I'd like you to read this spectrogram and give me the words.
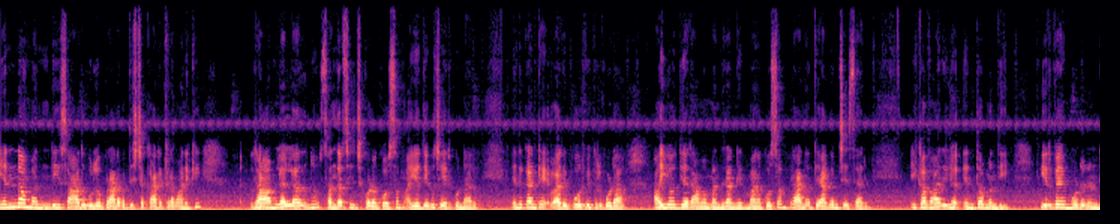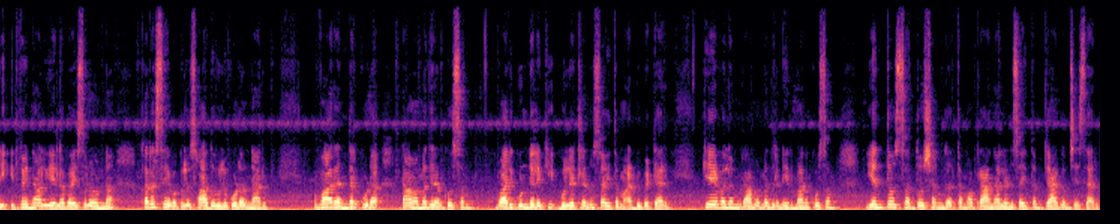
ఎన్నో మంది సాధువులు ప్రాణప్రతిష్ఠ కార్యక్రమానికి రామ్లల్లాను సందర్శించుకోవడం కోసం అయోధ్యకు చేరుకున్నారు. ఎందుకంటే వారి పూర్వీకులు కూడా అయోధ్య రామ మందిర నిర్మాణం కోసం ప్రాణత్యాగం చేశారు. ఇక వారిలో ఎంతోమంది ఇరవై మూడు నుండి ఇరవై నాలుగు ఏళ్ళ వయసులో ఉన్న కరసేవకులు సాధువులు కూడా ఉన్నారు. వారందరూ కూడా రామమందిరం కోసం వారి గుండెలకి బుల్లెట్లను సైతం అడ్డుపెట్టారు. కేవలం రామమందిర నిర్మాణం కోసం ఎంతో సంతోషంగా తమ ప్రాణాలను సైతం త్యాగం చేశారు.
